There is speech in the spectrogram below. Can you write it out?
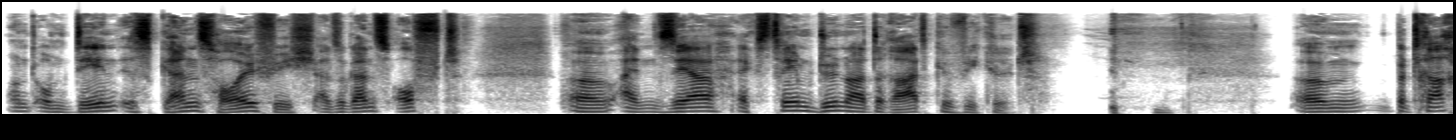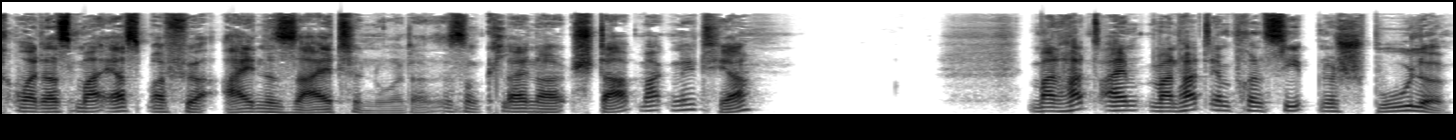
und um den ist ganz häufig, also ganz oft, äh, ein sehr extrem dünner Draht gewickelt. Ähm, betrachten wir das mal erstmal für eine Seite nur. Das ist ein kleiner Stabmagnet, ja. Man hat ein, man hat im Prinzip eine Spule.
